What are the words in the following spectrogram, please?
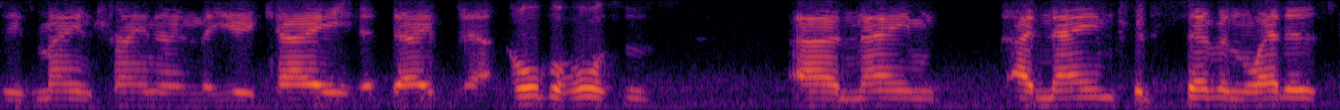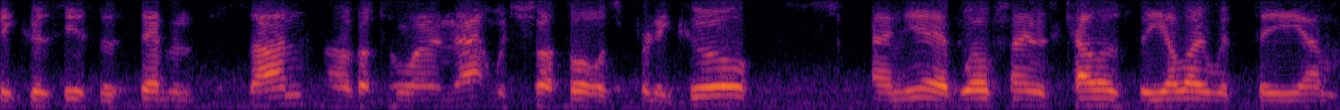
his main trainer in the UK. Dave, uh, all the horses are named are named with seven letters because he's the seventh son. I got to learn that, which I thought was pretty cool. And yeah, world famous colours: the yellow with the um,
